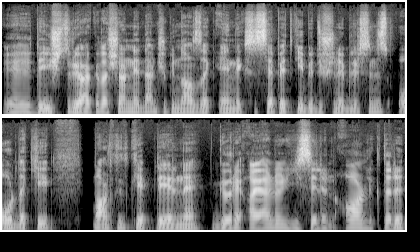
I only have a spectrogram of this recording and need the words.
e, değiştiriyor arkadaşlar. Neden? Çünkü Nasdaq endeksi sepet gibi düşünebilirsiniz. Oradaki market cap değerine göre ayarlanıyor hisselerin ağırlıkları.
